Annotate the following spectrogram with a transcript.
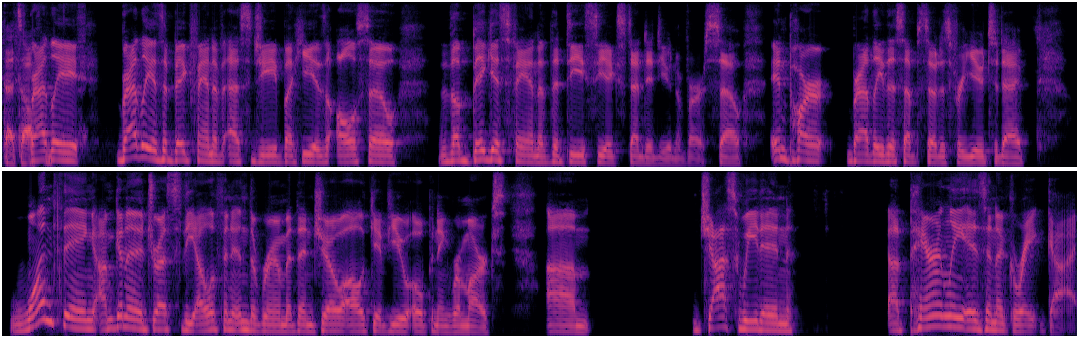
That's awesome. Bradley. Bradley is a big fan of SG, but he is also the biggest fan of the DC extended universe. So, in part, Bradley, this episode is for you today. One thing I'm going to address the elephant in the room, and then Joe, I'll give you opening remarks. Um, Joss Whedon apparently isn't a great guy,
